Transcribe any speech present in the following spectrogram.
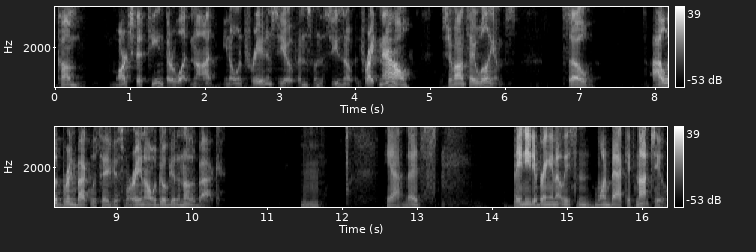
come March fifteenth or whatnot. You know, when free agency opens, when the season opens. Right now is Javonte Williams. So I would bring back Latavius Murray, and I would go get another back. Mm-hmm. Yeah, that's they need to bring in at least one back, if not two.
